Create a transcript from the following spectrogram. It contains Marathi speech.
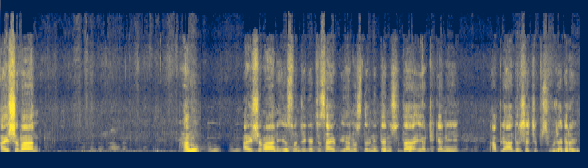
आयुष्यमान. हॅलो. आयुष्यमान यशवंतजी गच्चे साहेब यांना सुद्धा विनंती त्यांनी सुद्धा या ठिकाणी आपल्या आदर्शाची पूजा करावी.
